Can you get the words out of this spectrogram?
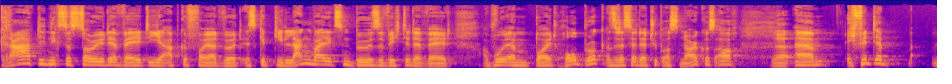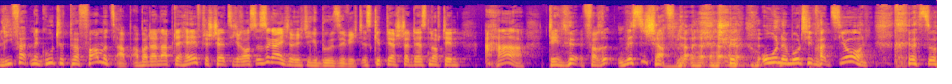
geradlinigste Story der Welt, die hier abgefeuert wird. Es gibt die langweiligsten Bösewichte der Welt, obwohl ähm, Boyd Holbrook, also das ist ja der Typ aus Narcos auch, Ja. ähm, ich finde, der liefert eine gute Performance ab, aber dann ab der Hälfte stellt sich raus, ist er gar nicht der richtige Bösewicht. Es gibt ja stattdessen noch den, aha, den verrückten Wissenschaftler ohne Motivation. so,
